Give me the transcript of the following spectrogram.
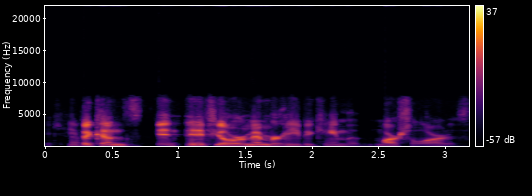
he becomes, and if you'll remember, he became a martial artist,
